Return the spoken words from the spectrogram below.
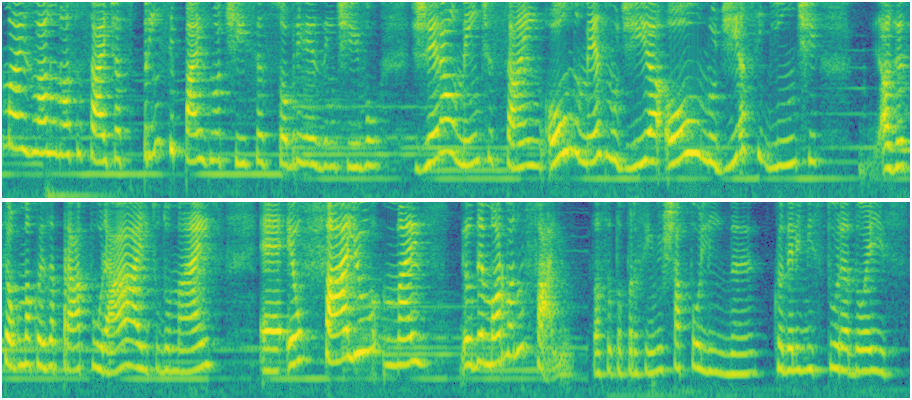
mas lá no nosso site as principais notícias sobre Resident Evil geralmente saem ou no mesmo dia ou no dia seguinte às vezes tem alguma coisa para apurar e tudo mais. É, eu falho, mas eu demoro, mas não falho. Nossa, eu tô parecendo um Chapolin, né? Quando ele mistura dois,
